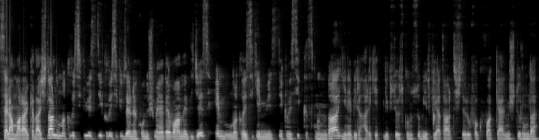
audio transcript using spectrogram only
Selamlar arkadaşlar. Luna Classic USD Classic üzerine konuşmaya devam edeceğiz. Hem Luna Classic hem USD Classic kısmında yine bir hareketlilik söz konusu. Bir fiyat artışları ufak ufak gelmiş durumda.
